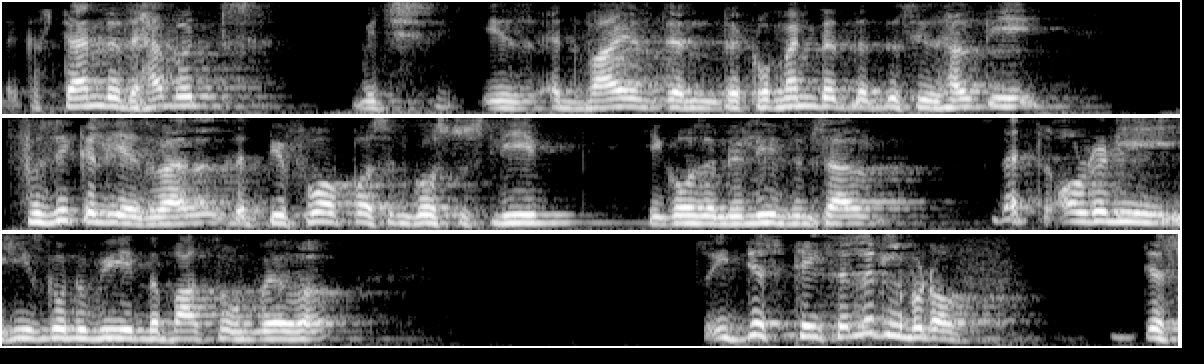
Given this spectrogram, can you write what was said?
like a standard habit which is advised and recommended that this is healthy physically as well, that before a person goes to sleep, he goes and relieves himself. That's already, he's going to be in the bathroom, wherever. So it just takes a little bit of just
